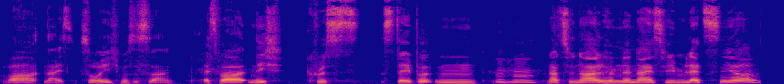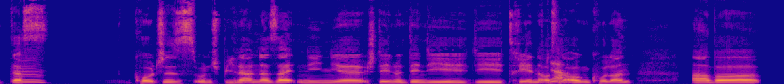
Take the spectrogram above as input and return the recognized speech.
war nice. Sorry, ich muss es sagen. Es war nicht Chris Stapleton Mhm. Nationalhymne nice wie im letzten Jahr, dass Mhm. Coaches und Spieler an der Seitenlinie stehen und denen die, die Tränen aus Ja. den Augen kullern. Aber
